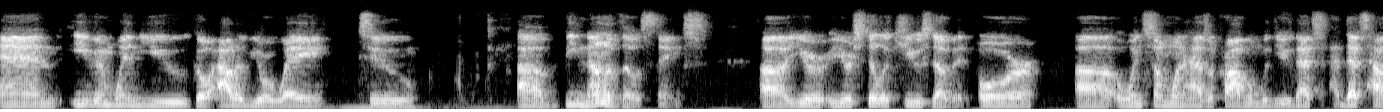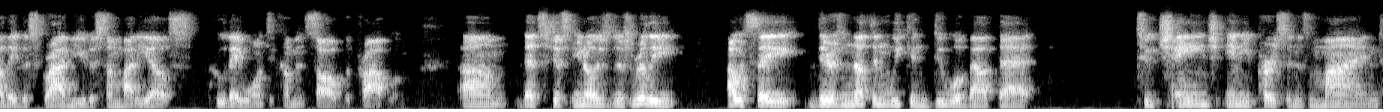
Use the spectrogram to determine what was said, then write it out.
and even when you go out of your way to uh, be none of those things, uh, you're you're still accused of it. Or uh, when someone has a problem with you, that's that's how they describe you to somebody else who they want to come and solve the problem. Um, that's just you know there's, there's really I would say there's nothing we can do about that to change any person's mind.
